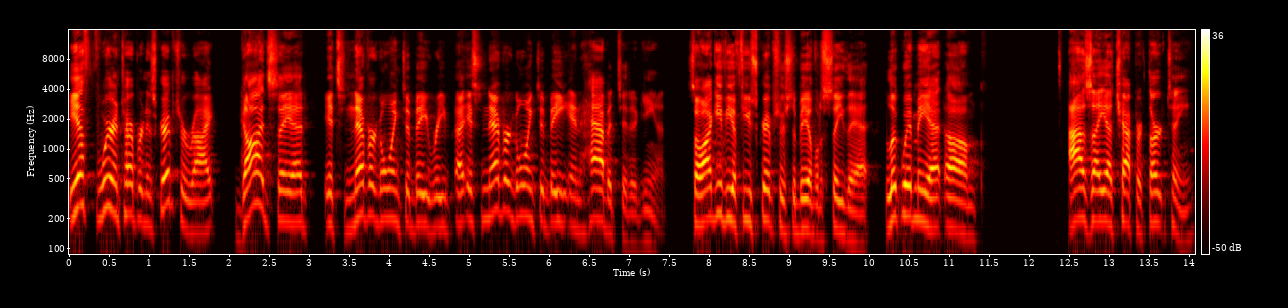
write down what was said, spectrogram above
if we're interpreting Scripture right, God said it's never going to be re, uh, it's never going to be inhabited again. So I'll give you a few scriptures to be able to see that. Look with me at um, Isaiah chapter 13.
